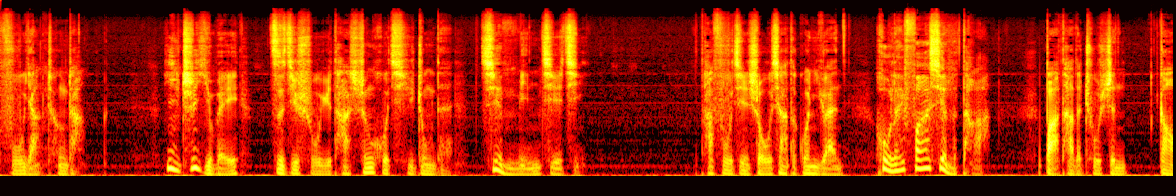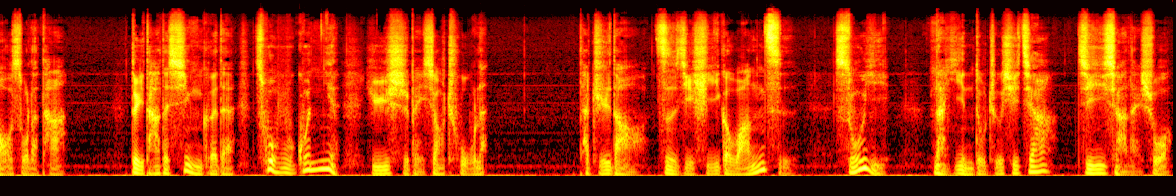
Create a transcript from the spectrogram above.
抚养成长，一直以为自己属于他生活其中的贱民阶级。他父亲手下的官员后来发现了他，把他的出身告诉了他。对他的性格的错误观念，于是被消除了。他知道自己是一个王子，所以那印度哲学家接下来说：“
